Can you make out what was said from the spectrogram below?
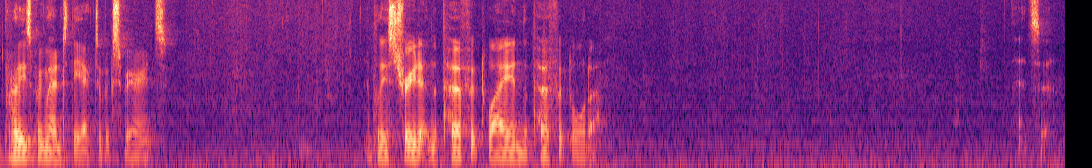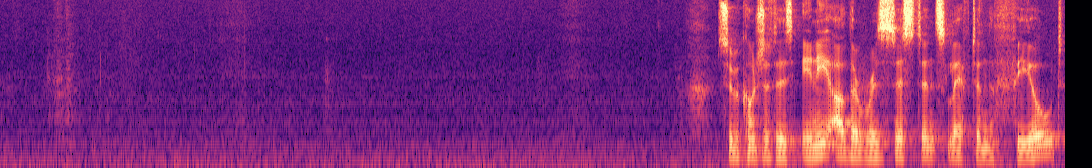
Please bring that into the active experience. And please treat it in the perfect way, in the perfect order. That's it. Superconscious, if there's any other resistance left in the field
